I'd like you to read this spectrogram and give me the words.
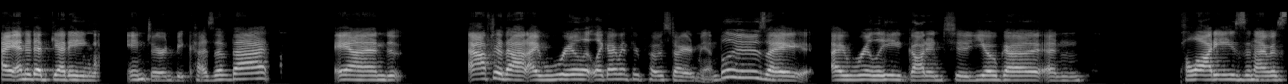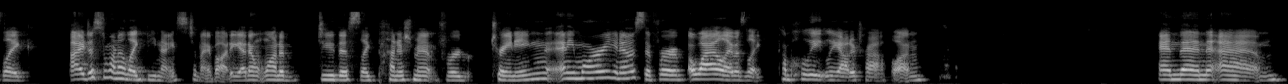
I ended up getting injured because of that. And after that, I really like I went through post Ironman blues. I I really got into yoga and Pilates, and I was like, I just want to like be nice to my body. I don't want to do this like punishment for training anymore, you know? So for a while I was like completely out of triathlon. And then um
